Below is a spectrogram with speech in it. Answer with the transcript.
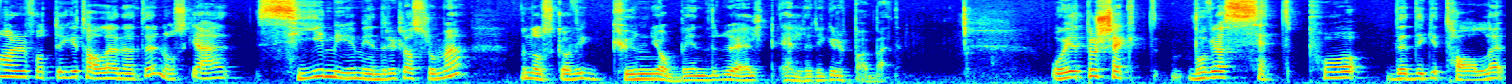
har dere fått digitale enheter, nå skal jeg si mye mindre i klasserommet, men nå skal vi kun jobbe individuelt eller i gruppearbeid. Og i et prosjekt hvor vi har sett på det digitale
